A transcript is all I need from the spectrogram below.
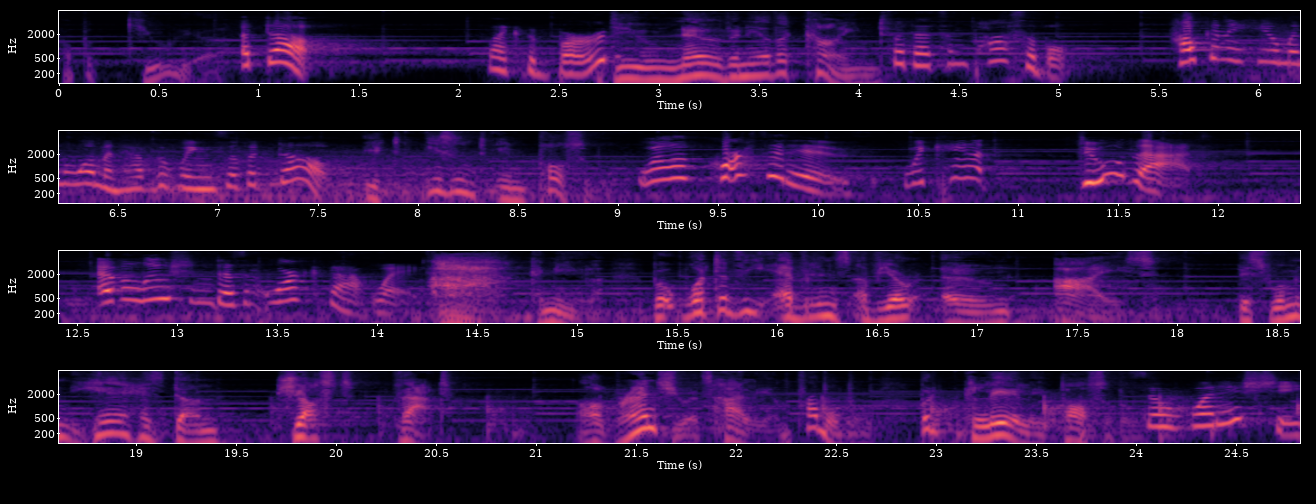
How peculiar. A dove. Like the bird? Do you know of any other kind? But that's impossible. How can a human woman have the wings of a dove? It isn't impossible. Well, of course it is. We can't do that. Evolution doesn't work that way. Ah, Camille, but what of the evidence of your own eyes? This woman here has done just that. I'll grant you it's highly improbable, but clearly possible. So what is she?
